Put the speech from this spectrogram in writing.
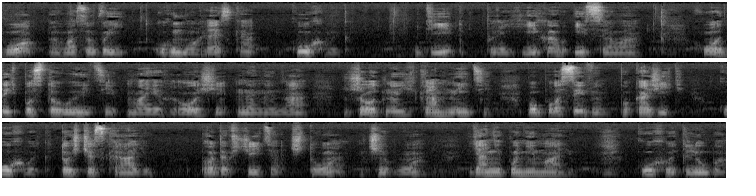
Павло Глазовий гумореска Кухлик. Дід приїхав із села, ходить по столиці, має гроші, не мина, жодної крамниці. Попросив він, покажіть, кухлик, той що з краю. Продавщиця, що, чого? Я не понімаю. Кухлик, Люба,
